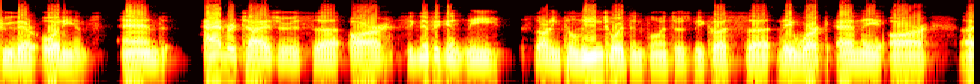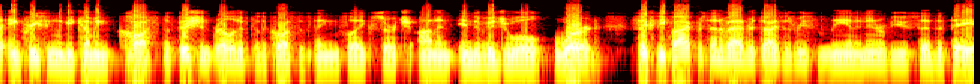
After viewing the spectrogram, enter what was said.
to their audience. And advertisers uh, are significantly starting to lean towards influencers because they work and they are increasingly becoming cost efficient relative to the cost of things like search on an individual word. 65% of advertisers recently in an interview said that they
